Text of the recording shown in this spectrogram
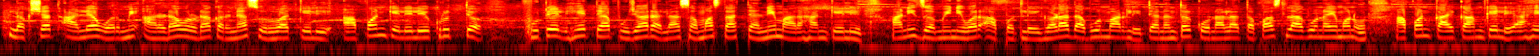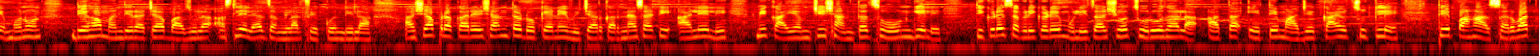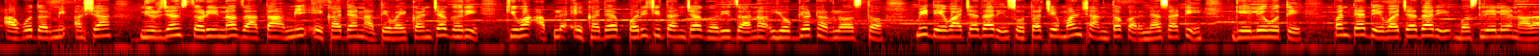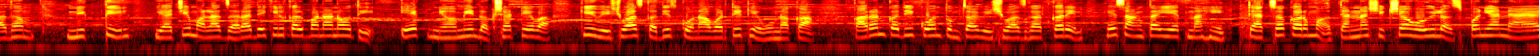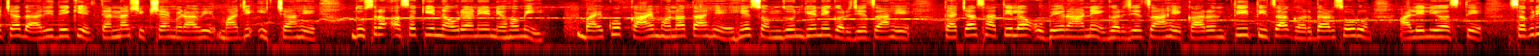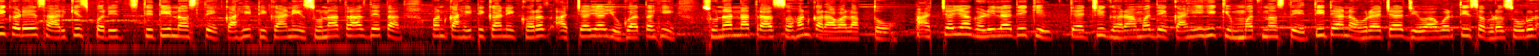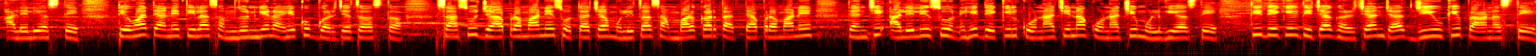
लक्षात आल्यावर मी आरडाओरडा करण्यास सुरुवात केली. आपण केलेले कृत्य फुटेल हे त्या पुजाऱ्याला समजतात. त्यांनी मारहाण केली आणि जमिनीवर आपटले. गळा दाबून मारले. त्यानंतर कोणाला तपास लागू नये म्हणून आपण काय काम केले आहे म्हणून देह मंदिराच्या बाजूला असलेल्या जंगलात फेकून दिला. अशा प्रकारे शांत डोक्याने विचार करण्यासाठी आलेली मी कायमची शांतच होऊन गेले. तिकडे सगळीकडे मुलीचा शोध सुरू झाला. आता येथे माझे काय चुकले ते पहा. सर्वात अगोदर मी अशा निर्जन स्थळी न जाता मी एखाद्या नातेवाईकांच्या घरी किंवा आपल्या एखाद्या परिचितांच्या घरी जाणं योग्य ठरलं असतं. मी देवाच्या दारी स्वतःचे मन शांत करण्यासाठी गेले होते. पण त्या देवाच्या दारी बसलेले नराधम निघतील याची मला जरा देखील कल्पना नव्हती. एक नेहमी लक्षात ठेवा की विश्वास कधीच कोणावरती ठेवू नका. कारण कधी कोण तुमचा विश्वासघात करेल हे सांगता येत नाही. त्याचं कर्म त्यांना शिक्षा होईलच पण या न्यायाच्या दारी देखील त्यांना शिक्षा मिळावी माझी इच्छा आहे. दुसरं असं की नवऱ्याने नेहमी बायको काय म्हणत आहे हे समजून घेणे गरजेचं आहे. त्याच्या साथीला उभे राहणे गरजेचं आहे कारण ती तिचा घरदार सोडून आलेली असते. सगळीकडे सारखीच परिस्थिती नसते. काही ठिकाणी सुना त्रास देतात पण काही ठिकाणी खरंच आजच्या या युगातही सुनांना त्रास सहन करावा लागतो. आजच्या या घडीला देखील त्याची घरामध्ये काहीही किंमत नसते. ती त्या नवऱ्याच्या जीवावरती सगळं सोडून आलेली असते. तेव्हा त्याने तिला समजून घेणं हे खूप गरजेचं असतं. सासू ज्याप्रमाणे स्वतःच्या मुलीचा सांभाळ करतात त्याप्रमाणे त्यांची आलेली सून ही देखील कोणाची ना कोणाची मुलगी असते. ती देखील तिच्या घरच्यांच्या जीव की प्राण असते.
